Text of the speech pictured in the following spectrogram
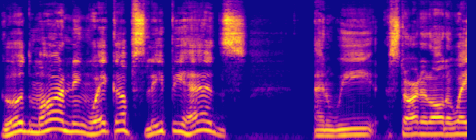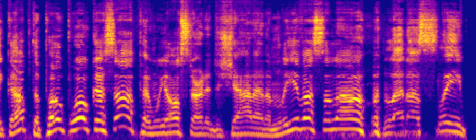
Good morning. Wake up, sleepy heads. And we started all to wake up. The Pope woke us up and we all started to shout at him, Leave us alone. Let us sleep.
